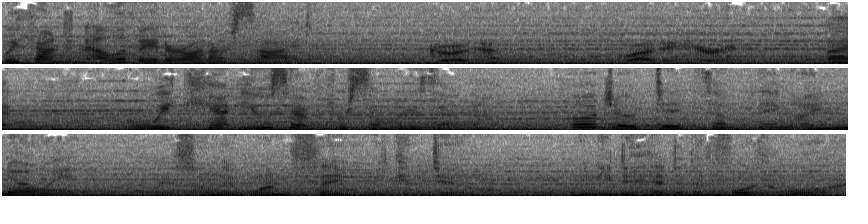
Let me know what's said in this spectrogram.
We found an elevator on our side. Good. Glad to hear it. But we can't use it for some reason. Hojo did something, I know it. There's only one thing we can do. We need to head to the Fourth Ward,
